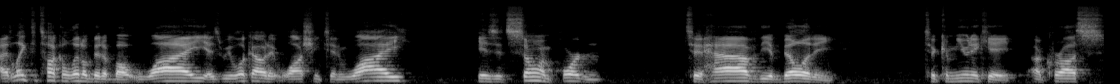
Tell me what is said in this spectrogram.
I'd like to talk a little bit about why, as we look out at Washington, why is it so important to have the ability to communicate across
